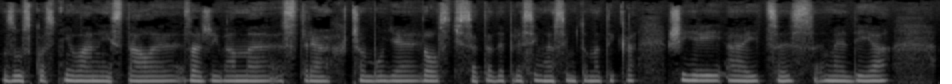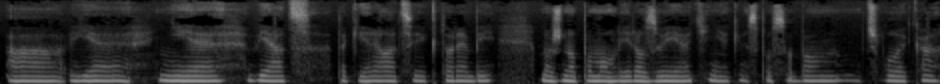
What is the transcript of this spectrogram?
zúskostňovaní, stále zažívame strach, čo bude. Dosť sa tá depresívna symptomatika šíri aj cez média a je nie viac takých relácií, ktoré by možno pomohli rozvíjať nejakým spôsobom človeka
